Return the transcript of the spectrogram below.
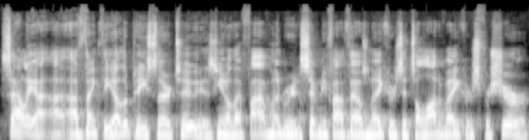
Sally, I, I think the other piece there too is, you know, that 575,000 acres, it's a lot of acres for sure.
